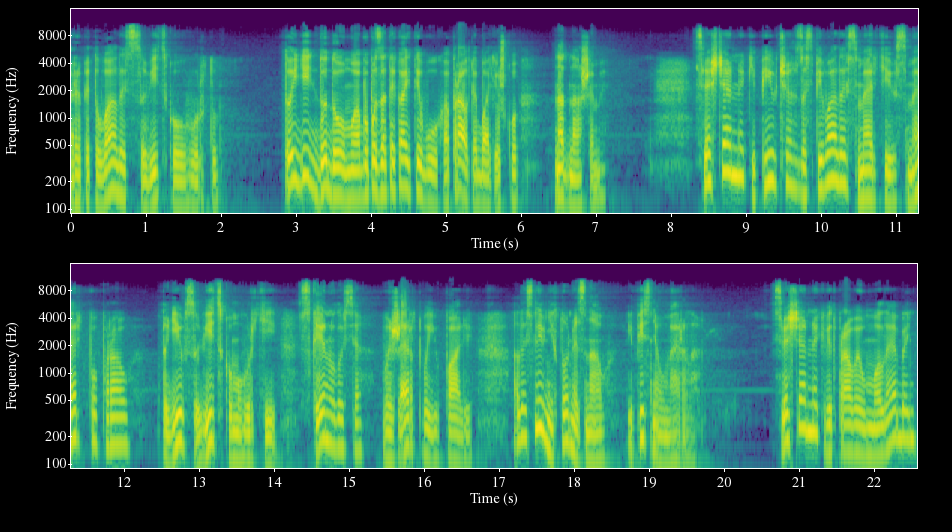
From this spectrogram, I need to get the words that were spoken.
репетували з совітського гурту. То йдіть додому або позатикайте вуха, правте, батюшку, над нашими. Священник і півча заспівали смертію смерть поправ, тоді в совітському гурті скинулося ви жертвою палі, але слів ніхто не знав, і пісня вмерла. Священник відправив молебень,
